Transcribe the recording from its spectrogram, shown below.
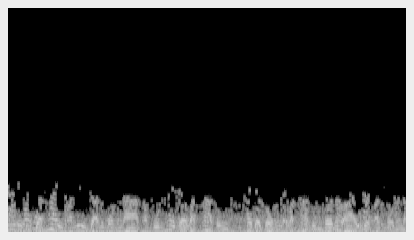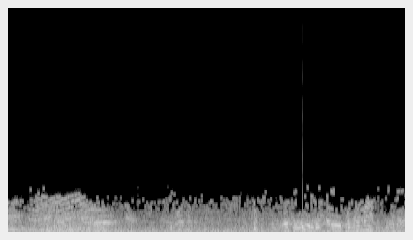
นั้นครับจะให้มานี่จะอนุโมทนาทำบุญให้แด่วัดท่าตุงให้แด่สงฆ์ในวัดท่าตุงเธอทั้งหลายจงอนุโมทนาเออเอาเออสีนี่ลิเอคุณมากจริงๆเนี่ย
